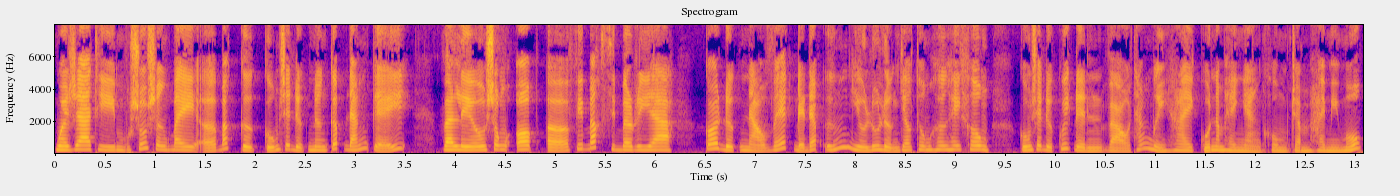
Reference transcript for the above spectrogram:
Ngoài ra thì một số sân bay ở Bắc Cực cũng sẽ được nâng cấp đáng kể và liệu sông Ob ở phía Bắc Siberia có được nạo vét để đáp ứng nhiều lưu lượng giao thông hơn hay không cũng sẽ được quyết định vào tháng 12 của năm 2021.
